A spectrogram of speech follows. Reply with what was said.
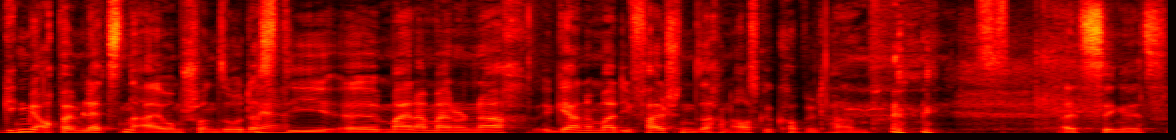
Ging mir auch beim letzten Album schon so, dass Ja. die äh, meiner Meinung nach gerne mal die falschen Sachen ausgekoppelt haben. Als Singles.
